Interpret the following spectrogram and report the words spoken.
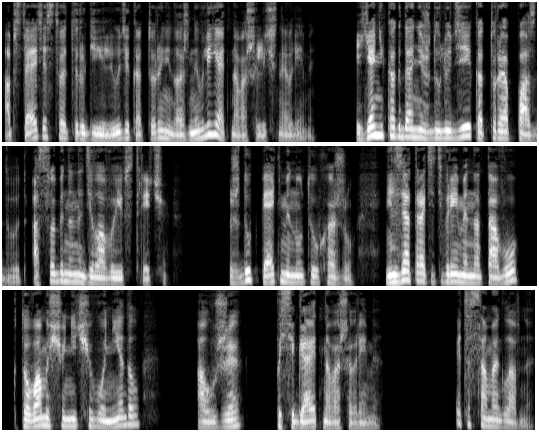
Обстоятельства — это другие люди, которые не должны влиять на ваше личное время. Я никогда не жду людей, которые опаздывают, особенно на деловые встречи. Жду пять минут и ухожу. Нельзя тратить время на того, кто вам еще ничего не дал, а уже посягает на ваше время. Это самое главное.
